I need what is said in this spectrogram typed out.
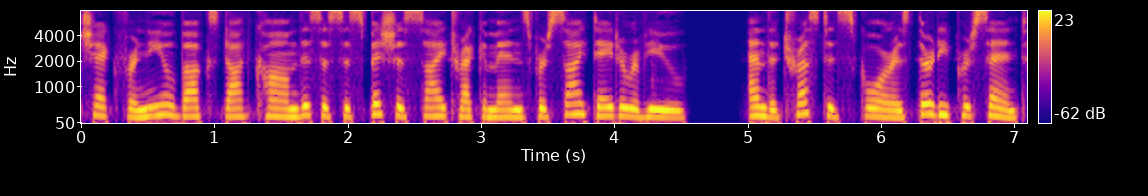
check for neobux.com This is suspicious site recommends for site data review. And the trusted score is 30%.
